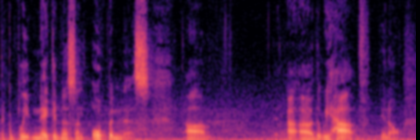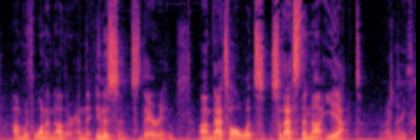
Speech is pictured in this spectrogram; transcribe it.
the complete nakedness and openness um, uh, uh, that we have, you know, um, with one another and the innocence therein. Um, that's all what's, so that's the not yet, right? I see.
